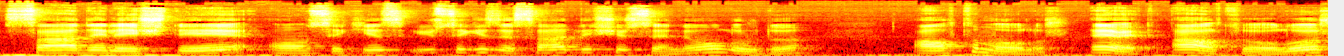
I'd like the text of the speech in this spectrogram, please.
sadeleşti 18 108 de sadeleşirse ne olurdu? 6 mı olur? Evet 6 olur.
